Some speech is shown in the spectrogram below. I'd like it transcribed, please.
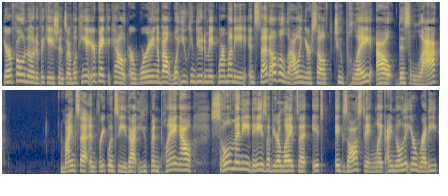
your phone notifications or looking at your bank account or worrying about what you can do to make more money, instead of allowing yourself to play out this lack mindset and frequency that you've been playing out so many days of your life that it's exhausting. Like, I know that you're ready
